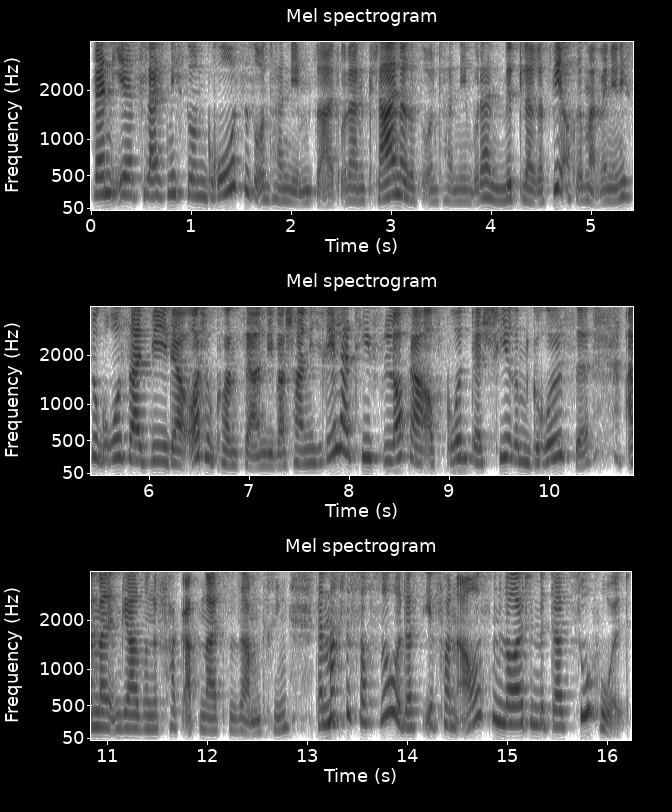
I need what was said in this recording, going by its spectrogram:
wenn ihr vielleicht nicht so ein großes Unternehmen seid oder ein kleineres Unternehmen oder ein mittleres, wie auch immer, wenn ihr nicht so groß seid wie der Otto-Konzern, die wahrscheinlich relativ locker aufgrund der schieren Größe einmal im Jahr so eine Fuck-Up-Night zusammenkriegen, dann macht es doch so, dass ihr von außen Leute mit dazu holt.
